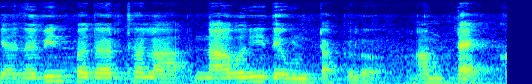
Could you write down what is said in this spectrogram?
या नवीन पदार्थाला नावही देऊन टाकलं आमटॅक.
